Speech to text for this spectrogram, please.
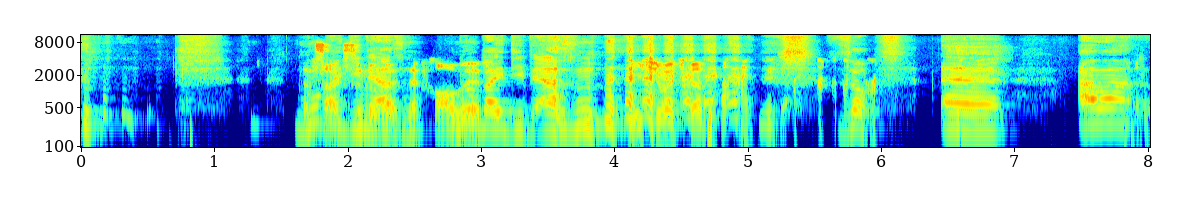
Nur sagst du nur, weil es eine Frau nur ist. bei diversen. Ich wollte gerade sagen. So. Äh, aber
